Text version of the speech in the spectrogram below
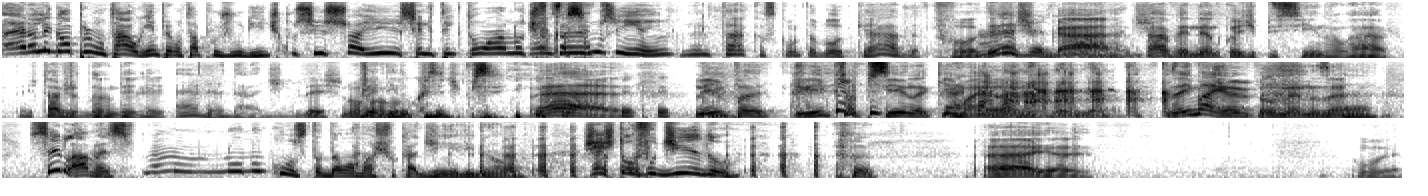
Era legal perguntar, alguém perguntar pro jurídico se isso aí, se ele tem que tomar uma notificaçãozinha, hein? Ele tá com as contas bloqueadas. Pô, Ah, deixa o cara. Tá vendendo coisa de piscina lá. A gente tá ajudando ele aí. É verdade. Deixa, não Vendendo vamos. coisa de piscina. É, limpa, limpa sua piscina aqui em Miami. tá? Mas é em Miami, pelo menos, né? Sei lá, mas hum, custa dar uma machucadinha ali, não. Já estou fudido! Ai, ai. Vamos ver.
